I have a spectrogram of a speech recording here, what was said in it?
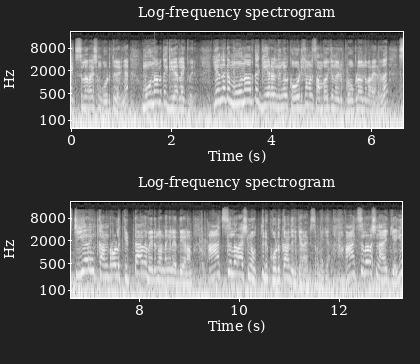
ആക്സിലറേഷൻ കൊടുത്തു കഴിഞ്ഞാൽ മൂന്നാമത്തെ ഗിയറിലേക്ക് വരും. എന്നിട്ട് മൂന്നാമത്തെ ഗിയറിൽ നിങ്ങൾ ഓടിക്കുമ്പോൾ സംഭവിക്കുന്ന ഒരു പ്രോബ്ലം എന്ന് പറയുന്നത് സ്റ്റിയറിംഗ് കൺട്രോൾ കിട്ടാതെ വരുന്നുണ്ടെങ്കിൽ എന്ത് ചെയ്യണം? ആക്സിലറേഷൻ ഒത്തിരി കൊടുക്കാതിരിക്കാനായിട്ട് ശ്രമിക്കുക. ആക്സിലറേഷൻ അയക്കുക. ഈ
